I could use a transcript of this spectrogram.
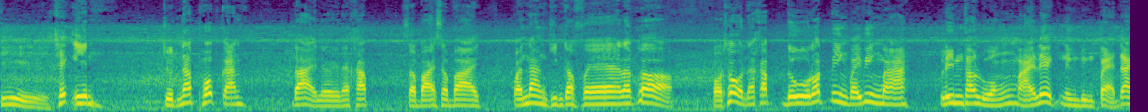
ที่เช็คอิน จุดนัดพบกันได้เลยนะครับ สบายสบายมานั่งกินกาแฟแล้วก็ขอโทษนะครับ ดูรถวิ่งไปวิ่งมา ริมทางหลวงหมายเลข 118 ได้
